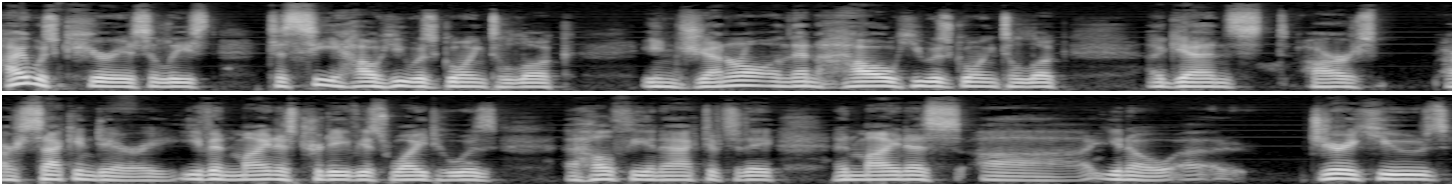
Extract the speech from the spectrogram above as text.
I was curious at least to see how he was going to look in general, and then how he was going to look against our our secondary, even minus Tre'Davious White, who was healthy and active today, and minus uh, you know uh, Jerry Hughes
